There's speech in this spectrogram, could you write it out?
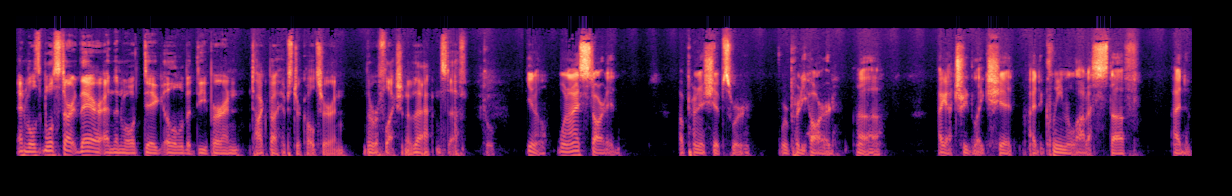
and we'll we'll start there and then we'll dig a little bit deeper and talk about hipster culture and the reflection of that and stuff. Cool you know, when I started, apprenticeships were were pretty hard. Uh, I got treated like shit. I had to clean a lot of stuff. I had to,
